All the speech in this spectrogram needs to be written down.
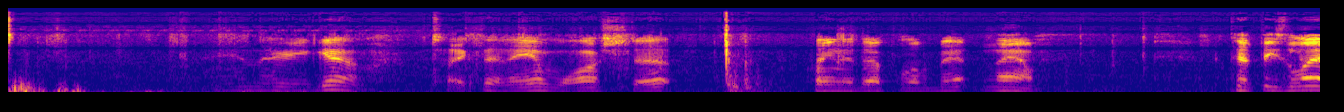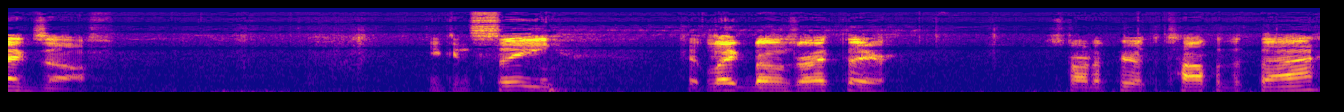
And there you go. Take that in, wash it up, clean it up a little bit. Now, cut these legs off. You can see that leg bone's right there. Start up here at the top of the thigh,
